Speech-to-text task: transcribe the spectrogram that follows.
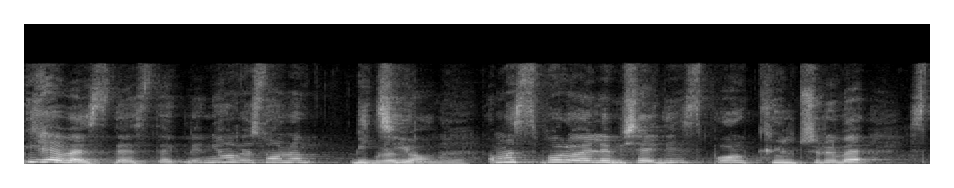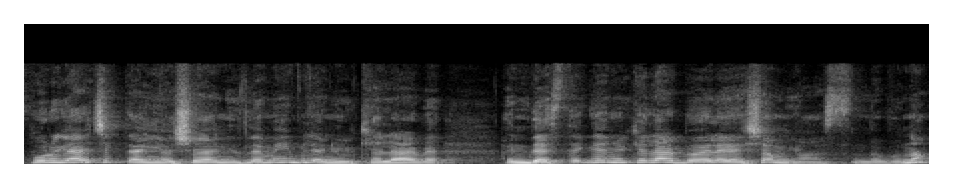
bir heves destekleniyor ve sonra bitiyor. Bırakılıyor. Ama spor öyle bir şey değil. Spor kültürü ve sporu gerçekten yaşayan, izlemeyi bilen ülkeler ve hani destekleyen ülkeler böyle yaşamıyor aslında bunu.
